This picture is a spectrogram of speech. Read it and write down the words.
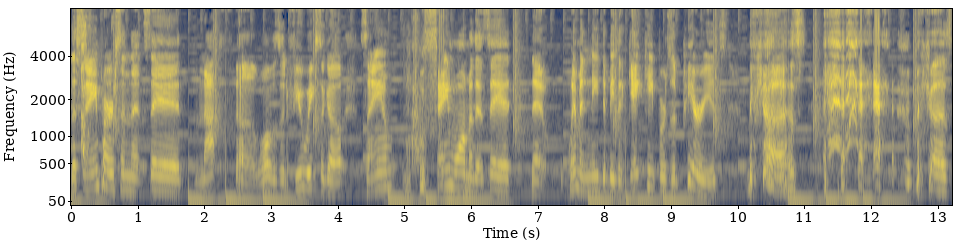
The same person that said not uh, what was it a few weeks ago? Same same woman that said that women need to be the gatekeepers of periods because because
